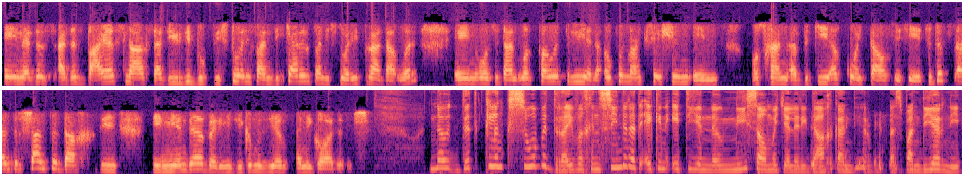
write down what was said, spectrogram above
En dit is dit is baie snaaks dat hierdie boek die storie van die kern van die storie praat daaroor en ons het dan ook poetry en 'n open mic session en ons gaan 'n bietjie 'n kwotaal sessie hê. So dit is 'n interessante dag die die neende by die Ezekiel Museum in die Gardens. Nou dit klink so bedrywig en sien dit dat ek en Etienne nou nie saam met julle die dag kan deur spandeer nie.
